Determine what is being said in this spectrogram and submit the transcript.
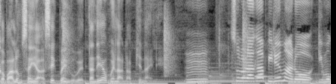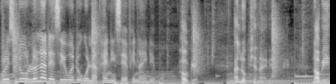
ကဘာလုံးဆိုင်ရာအစိတ်ပွင့်ကိုပဲတန်တရားဝင်လာတာဖြစ်နိုင်တယ်อืมဆိုလိုတာကပြည်တွင်းမှာတော့ဒီမိုကရေစီတို့လွတ်လပ်တဲ့စေဝတ်တို့ကိုလက်ခံနေဆဲဖြစ်နိုင်တယ်ပေါ့ဟုတ်ကဲ့အဲ့လိုဖြစ်နိုင်တယ်နောက်ပြီး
